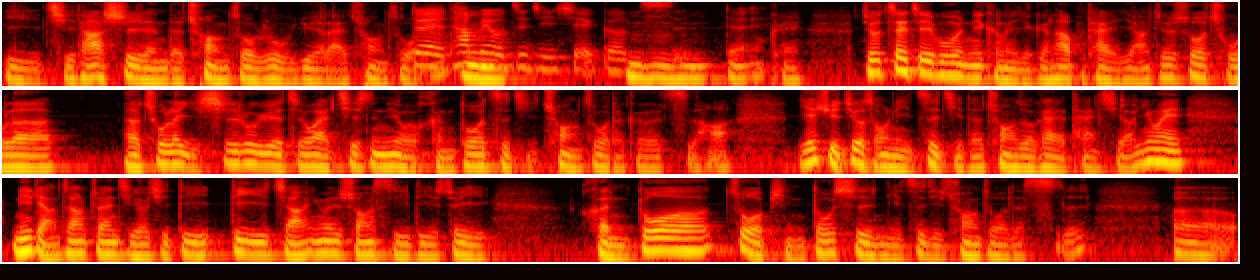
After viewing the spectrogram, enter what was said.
以其他诗人的创作入乐来创作，对，他没有自己写歌词，嗯、对。OK，就在这一部分，你可能也跟他不太一样，就是说，除了呃，除了以诗入乐之外，其实你有很多自己创作的歌词哈。也许就从你自己的创作开始谈起啊，因为你两张专辑，尤其第第一张，因为是双 CD，所以很多作品都是你自己创作的词。呃，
